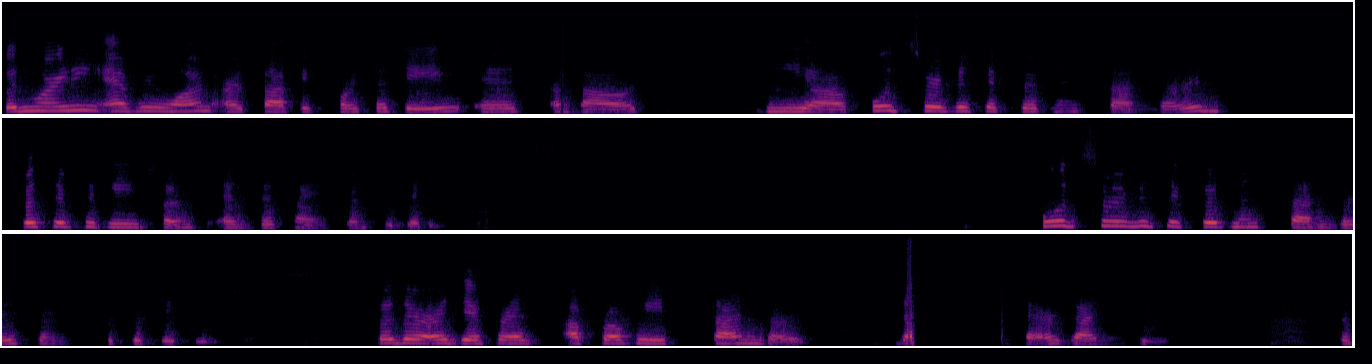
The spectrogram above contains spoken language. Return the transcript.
Good morning, everyone. Our topic for today is about the uh, food service equipment standards, specifications, and design considerations. Food service equipment standards and specifications. So there are different appropriate standards that the organization. So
